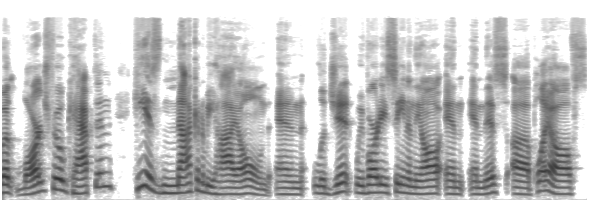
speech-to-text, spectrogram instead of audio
But large field captain, he is not going to be high owned and legit. We've already seen in the all in in this uh, playoffs,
